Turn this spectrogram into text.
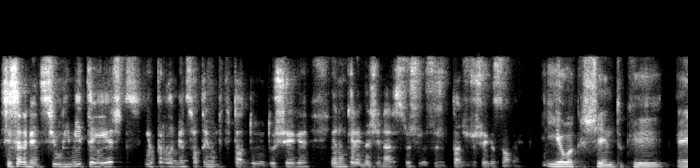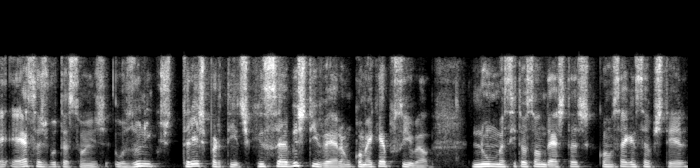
sinceramente, se o limite é este e o Parlamento só tem um deputado do, do Chega, eu não quero imaginar se os, se os deputados do Chega sobem. E eu acrescento que é, é essas votações, os únicos três partidos que se abstiveram, como é que é possível? Numa situação destas, conseguem se abster,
